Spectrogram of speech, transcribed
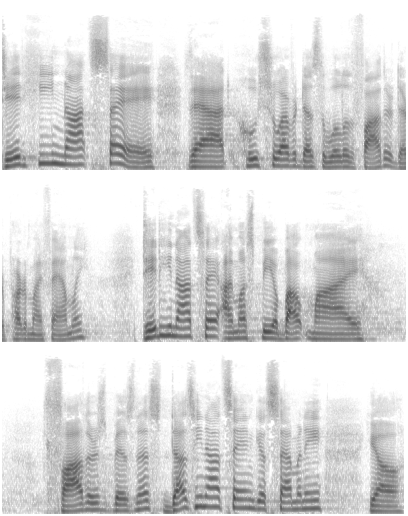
did he not say that whosoever does the will of the Father, they're part of my family? Did he not say, I must be about my father's business? Does he not say in Gethsemane, you know,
